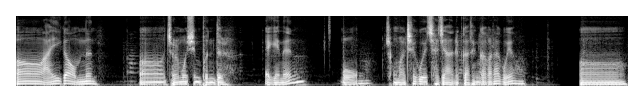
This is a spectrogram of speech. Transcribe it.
어, 아이가 없는 어, 젊으신 분들에게는 뭐 정말 최고의 차지 않을까 생각을 하고요. 어,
